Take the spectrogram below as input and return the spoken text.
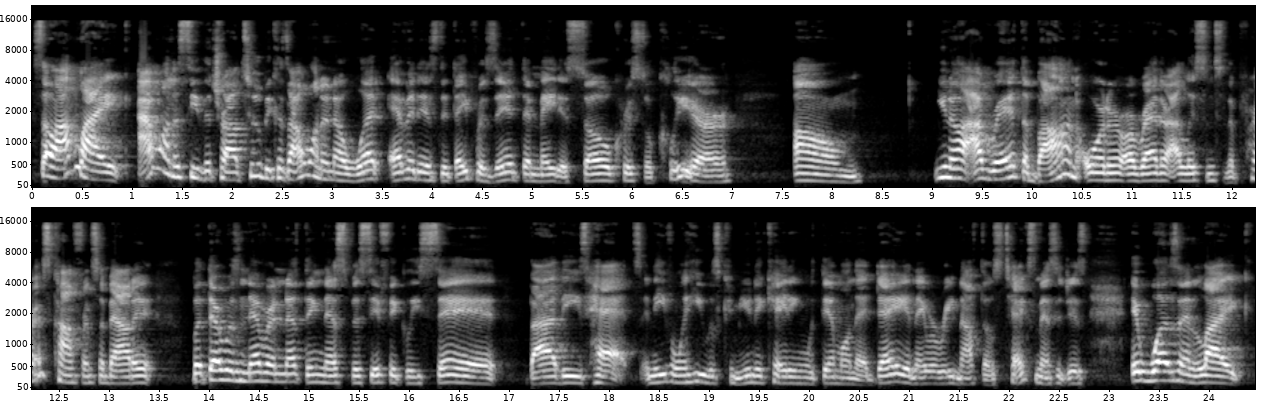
so I'm like, I want to see the trial too because I want to know what evidence did they present that made it so crystal clear. Um, you know, I read the bond order, or rather, I listened to the press conference about it, but there was never nothing that specifically said buy these hats. And even when he was communicating with them on that day and they were reading off those text messages, it wasn't like,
